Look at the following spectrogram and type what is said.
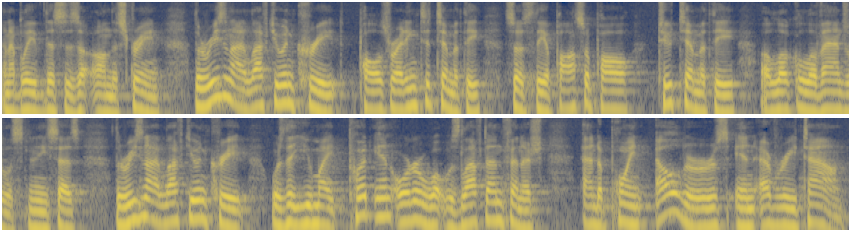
and I believe this is on the screen. The reason I left you in Crete, Paul's writing to Timothy, so it's the apostle Paul to Timothy, a local evangelist. And he says, The reason I left you in Crete was that you might put in order what was left unfinished and appoint elders in every town.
